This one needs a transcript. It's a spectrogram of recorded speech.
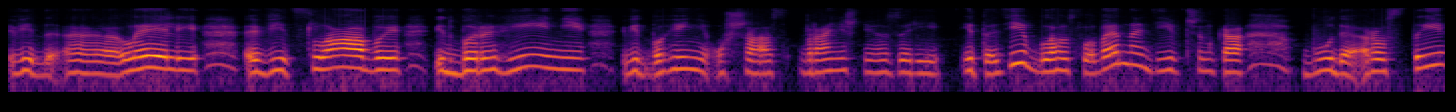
від е, Лелі, від Слави, від Берегині, від богині Ушас вранішньої зорі. І тоді благословенна дівчинка буде рости,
